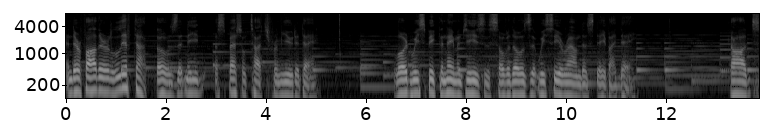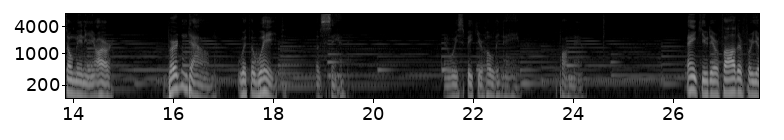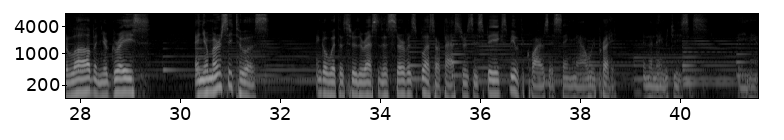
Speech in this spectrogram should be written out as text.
And, dear Father, lift up those that need a special touch from you today. Lord, we speak the name of Jesus over those that we see around us day by day. God, so many are burdened down with the weight of sin. And we speak your holy name upon them. Thank you, dear Father, for your love and your grace and your mercy to us. And go with us through the rest of this service. Bless our pastor as he speaks. Be with the choir as they sing now, we pray. In the name of Jesus. Amen.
